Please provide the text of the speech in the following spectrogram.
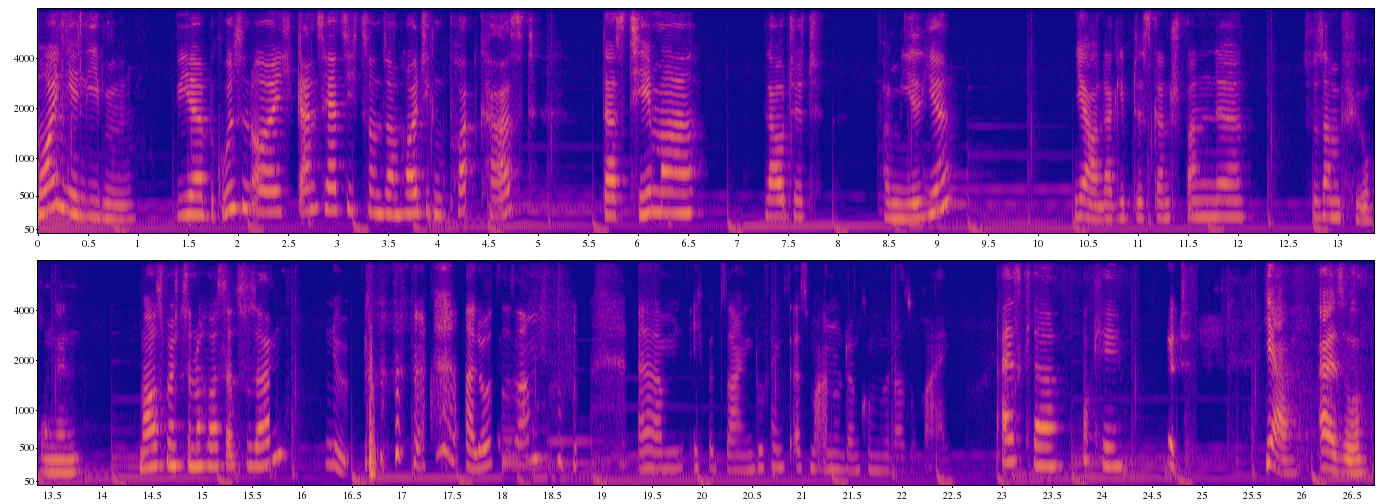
Moin, ihr Lieben. Wir begrüßen euch ganz herzlich zu unserem heutigen Podcast. Das Thema lautet Familie. Ja, und da gibt es ganz spannende Zusammenführungen. Maus, möchtest du noch was dazu sagen? Nö. Hallo zusammen. ähm, ich würde sagen, du fängst erstmal an und dann kommen wir da so rein. Alles klar, okay. Gut. Ja, also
